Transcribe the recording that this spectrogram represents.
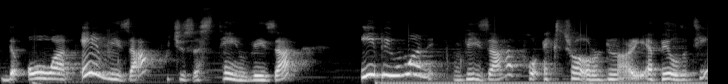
the O1A visa, which is a staying visa, EB1 visa for extraordinary ability,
